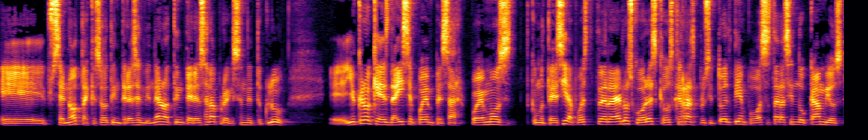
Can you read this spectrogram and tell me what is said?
eh, se nota que solo te interesa el dinero, no te interesa la proyección de tu club. Eh, yo creo que desde ahí se puede empezar. Podemos como te decía, puedes traer los jugadores que vos querrás, pero si todo el tiempo vas a estar haciendo cambios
